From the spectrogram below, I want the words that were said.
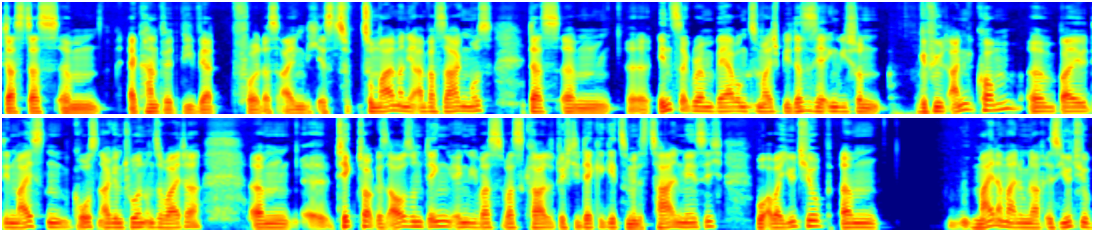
dass das ähm, erkannt wird, wie wertvoll das eigentlich ist. Zumal man ja einfach sagen muss, dass ähm, äh, Instagram-Werbung zum Beispiel, das ist ja irgendwie schon gefühlt angekommen äh, bei den meisten großen Agenturen und so weiter. Ähm, äh, TikTok ist auch so ein Ding, irgendwie was, was gerade durch die Decke geht, zumindest zahlenmäßig, wo aber YouTube ähm, meiner Meinung nach ist YouTube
